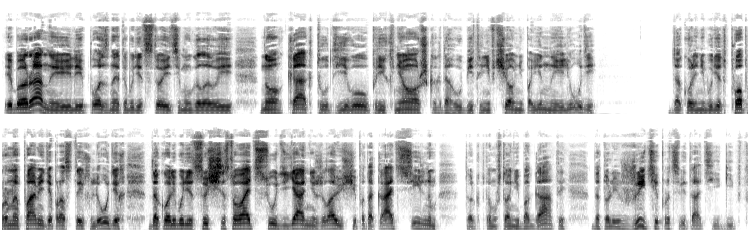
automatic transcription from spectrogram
Ибо рано или поздно это будет стоить ему головы, но как тут его упрекнешь, когда убиты ни в чем не повинные люди? Доколе не будет попрана память о простых людях, доколе будет существовать судья, не желающий потакать сильным, только потому что они богаты, да то ли жить и процветать Египту.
